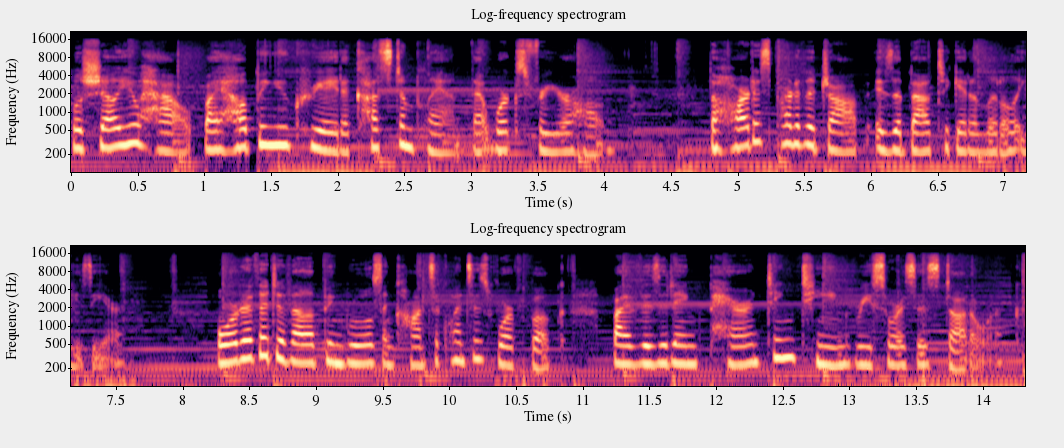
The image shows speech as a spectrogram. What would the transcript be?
will show you how by helping you create a custom plan that works for your home. The hardest part of the job is about to get a little easier. Order the Developing Rules and Consequences workbook by visiting parentingteenresources.org.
